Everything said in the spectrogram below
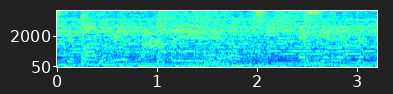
Just a smokescreen for the problems. SNL got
